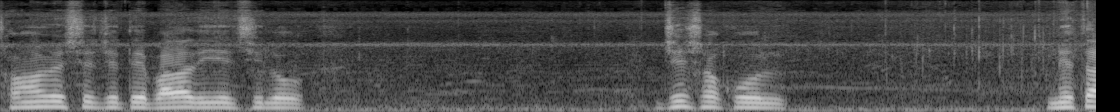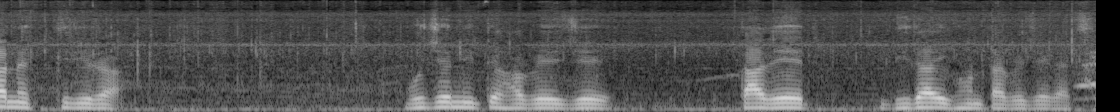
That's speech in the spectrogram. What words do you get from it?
সমাবেশে যেতে বাধা দিয়েছিল যে সকল নেতা নেত্রীরা। বুঝে নিতে হবে যে তাদের বিদায় ঘণ্টা বেজে গেছে।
